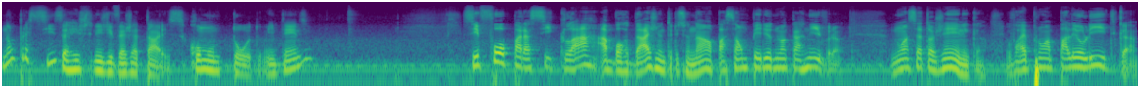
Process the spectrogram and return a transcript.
não precisa restringir vegetais como um todo, entende? Se for para ciclar a abordagem nutricional, passar um período numa carnívora, numa cetogênica, vai para uma paleolítica,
